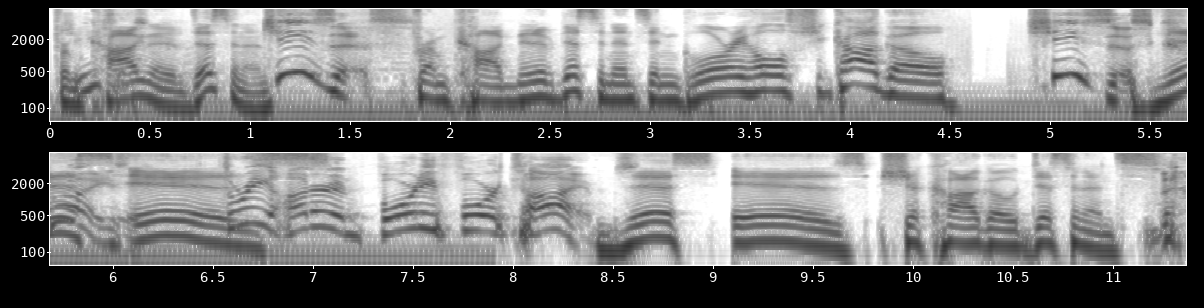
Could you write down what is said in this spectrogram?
From Jesus. cognitive dissonance. Jesus. From cognitive dissonance in Glory Hole, Chicago. Jesus This Christ. is 344 times. This is Chicago dissonance.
